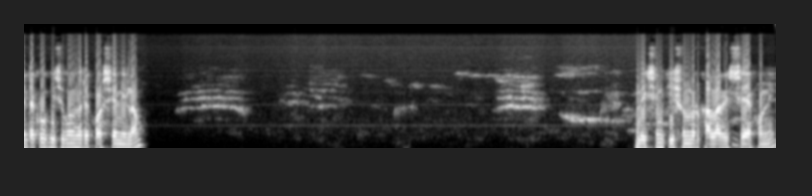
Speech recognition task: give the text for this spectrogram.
এটাকেও কিছুক্ষণ ধরে কষিয়ে নিলাম। দেখছেন কি সুন্দর কালার এসছে এখনই।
